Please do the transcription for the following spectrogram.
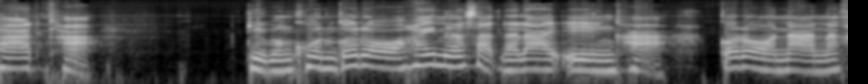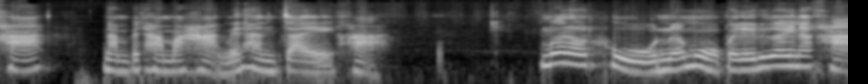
ชาติค่ะ หรือบางคนก็รอให้เนื้อสัตว์ละลายเองค่ะ ก็รอนานนะคะนำไปทำอาหารไม่ทันใจค่ะ เมื่อเราถูเนื้อหมูไปเรื่อยๆนะคะ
